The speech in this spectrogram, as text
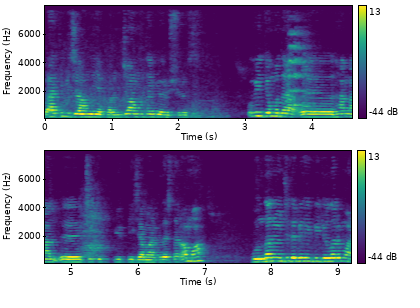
Belki bir canlı yaparım. Canlıda görüşürüz. Bu videomu da e, hemen e, çekip yükleyeceğim arkadaşlar ama bundan önce de benim videolarım var.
